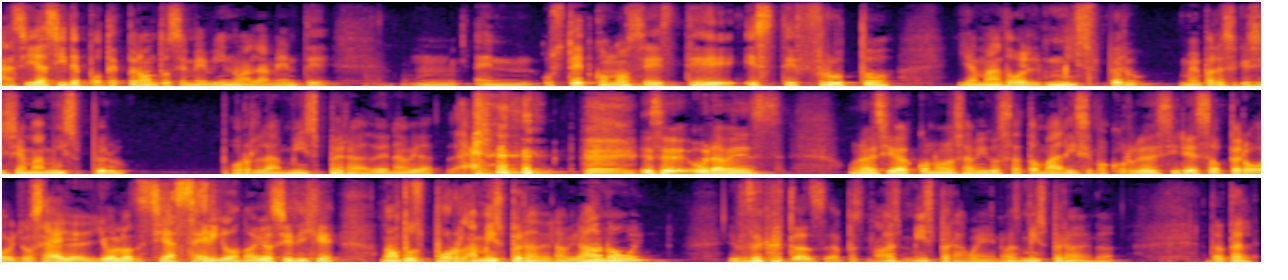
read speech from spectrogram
así, así de pote pronto se me vino a la mente en, ¿Usted conoce este, este fruto llamado el míspero? Me parece que sí se llama míspero, por la míspera de Navidad. Ese, una vez, una vez iba con unos amigos a tomar y se me ocurrió decir eso, pero yo, o sea, yo lo decía serio, ¿no? Yo sí dije, no, pues por la míspera de Navidad, no, güey. Y pues, pues no es míspera, güey, no es míspera, ¿no? Total,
